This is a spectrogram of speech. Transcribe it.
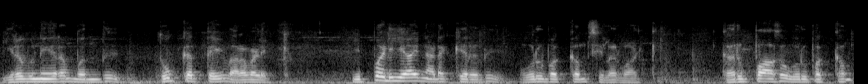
இரவு நேரம் வந்து தூக்கத்தை வரவழைக்கும். இப்படியாய் நடக்கிறது ஒரு பக்கம் சிலர் வாழ்க்கை. கருப்பாக ஒரு பக்கம்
